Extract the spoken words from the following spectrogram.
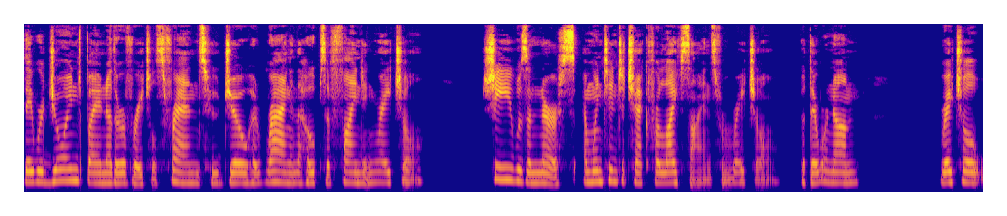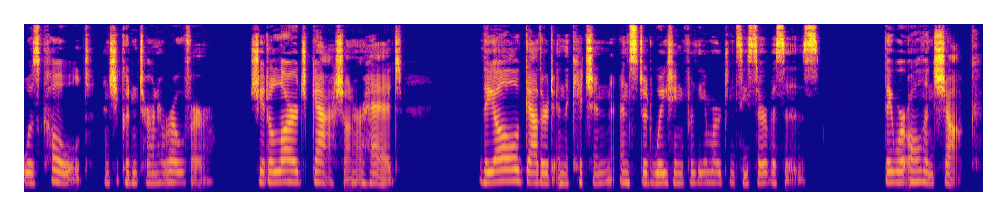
They were joined by another of Rachel's friends who Joe had rang in the hopes of finding Rachel. She was a nurse and went in to check for life signs from Rachel, but there were none. Rachel was cold and she couldn't turn her over. She had a large gash on her head. They all gathered in the kitchen and stood waiting for the emergency services. They were all in shock.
